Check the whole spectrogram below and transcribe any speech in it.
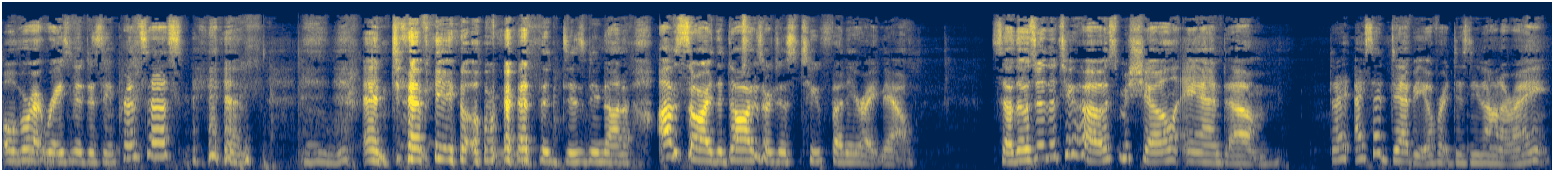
over at Raising a Disney Princess. And and Debbie over at the Disney Nonna. I'm sorry, the dogs are just too funny right now. So those are the two hosts, Michelle and um, I, I, said Debbie over at Disney Nonna, right?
